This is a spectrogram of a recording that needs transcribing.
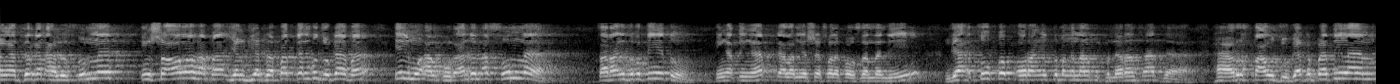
mengajarkan ahlus sunnah. Insya Allah apa? Yang dia dapatkan pun juga apa? Ilmu Al-Quran dan As-Sunnah. Caranya seperti itu. Ingat-ingat kalamnya Syekh Saleh Fauzan tadi. Enggak cukup orang itu mengenal kebenaran saja. Harus tahu juga kebatilan.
